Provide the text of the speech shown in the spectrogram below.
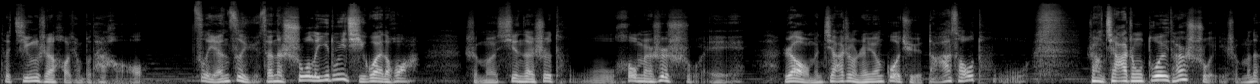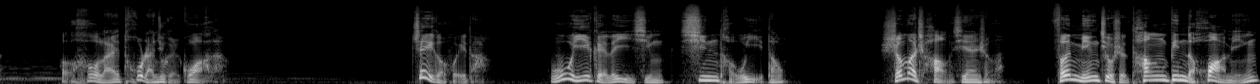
他精神好像不太好，自言自语在那说了一堆奇怪的话，什么现在是土，后面是水，让我们家政人员过去打扫土，让家中多一点水什么的。呃后来突然就给挂了。这个回答，无疑给了易兴心头一刀。什么厂先生啊，分明就是汤斌的化名。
